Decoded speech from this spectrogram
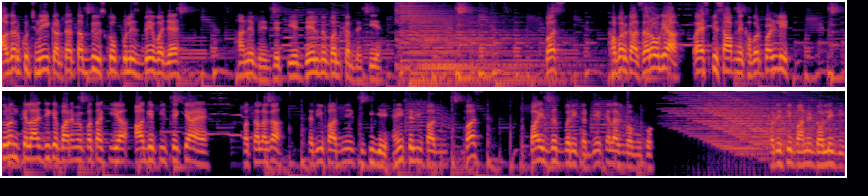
अगर कुछ नहीं करता है, तब भी उसको पुलिस बेवजह थाने भेज देती है जेल में बंद कर देती है। बस खबर का असर हो गया और एसपी साहब ने खबर पढ़ ली। तुरंत कैलाश जी के बारे में पता किया आगे पीछे क्या है पता लगा शरीफ आदमी क्योंकि ये है ही शरीफ आदमी। बस बाइज्जत बरी कर दिया कैलाश बाबू को। और इसी बहाने डॉली जी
